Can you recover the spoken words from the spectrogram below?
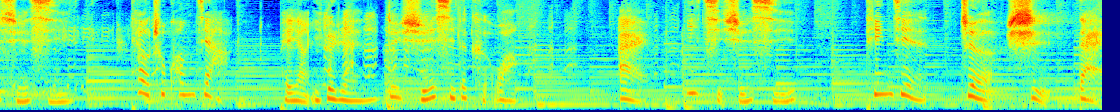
学习，跳出框架，培养一个人对学习的渴望。爱，一起学习，听见这世代。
